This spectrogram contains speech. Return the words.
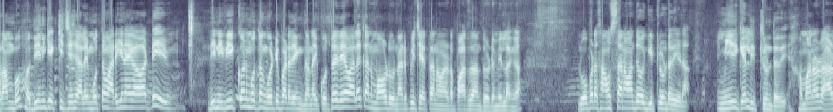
డ్రమ్ము దీనికి ఎక్కిచ్చేసేయాలి. మొత్తం అరిగినాయి కాబట్టి దీన్ని వీక్కొని మొత్తం కొట్టి పడేది ఇంకుతాడు అవి కొత్తది తేవాలి కానీ మావాడు నడిపించేస్తాను అనమాట పాత దాంతో మిల్లంగా. లోపల సంస్థానం అంతా ఒక ఇట్లుంటుంది ఇక్కడ మీదికి వెళ్ళి ఇట్లుంటుంది మనోడు ఆడ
